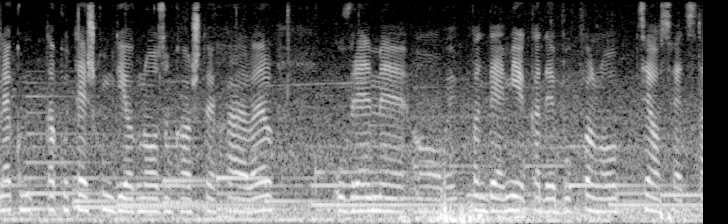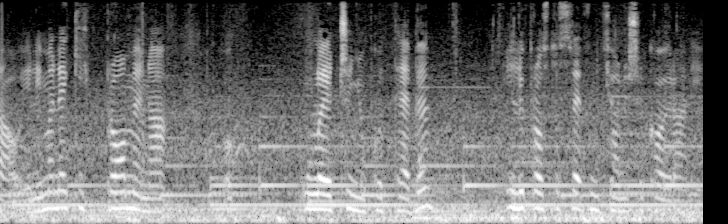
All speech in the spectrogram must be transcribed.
nekom tako teškom diagnozom kao što je HLL u vreme ovaj, pandemije kada je bukvalno ceo svet stao? Ili ima nekih promena u lečenju kod tebe ili prosto sve funkcioniše kao i ranije?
